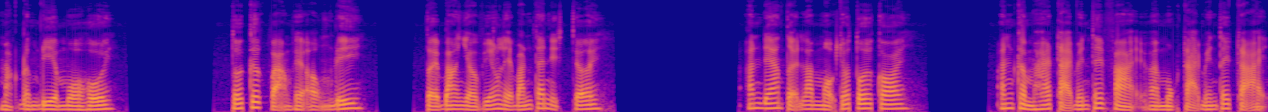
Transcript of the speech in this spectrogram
mặt đầm đìa mồ hôi. Tôi cất vạn về ổng đi, tới ban giáo viên lại bánh tennis chơi. Anh đang tới làm mẫu cho tôi coi. Anh cầm hai trái bên tay phải và một trái bên tay trái.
